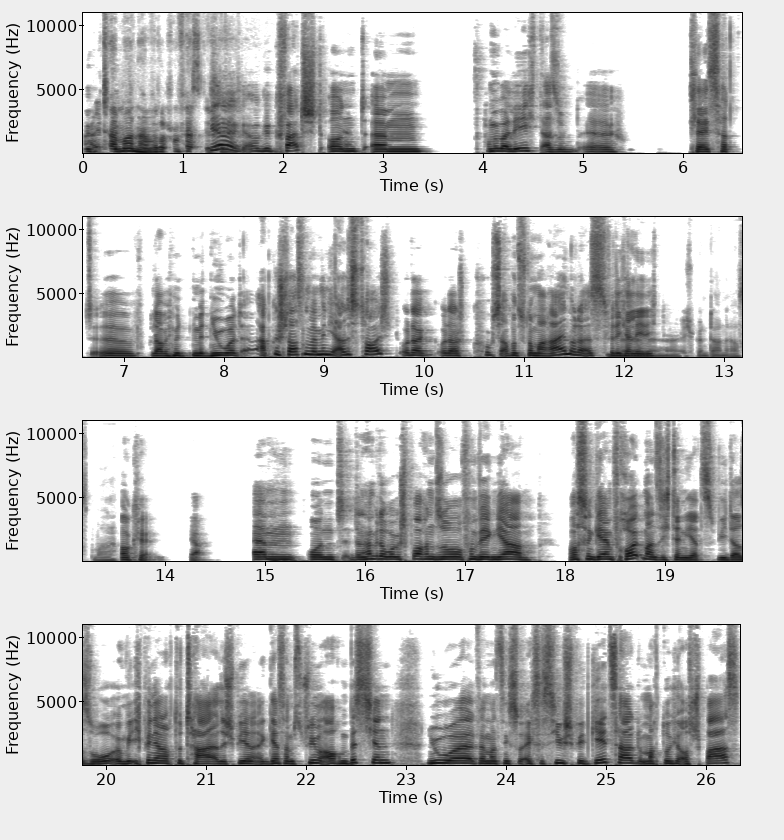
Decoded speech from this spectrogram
alter Mann, haben wir doch schon festgestellt. Ja, gequatscht und ja. ähm, haben überlegt, also äh, Clays hat, äh, glaube ich, mit, mit New World abgeschlossen, wenn mich nicht alles täuscht. Oder, oder guckst du ab und zu noch mal rein oder ist es für nee, dich erledigt? Nee, ich bin dann erstmal. Okay, ja. Ähm, und dann haben wir darüber gesprochen, so von wegen, ja, was für ein Game freut man sich denn jetzt wieder so? Irgendwie, ich bin ja noch total, also ich spiele gestern im Stream auch ein bisschen New World, wenn man es nicht so exzessiv spielt, geht's halt und macht durchaus Spaß.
